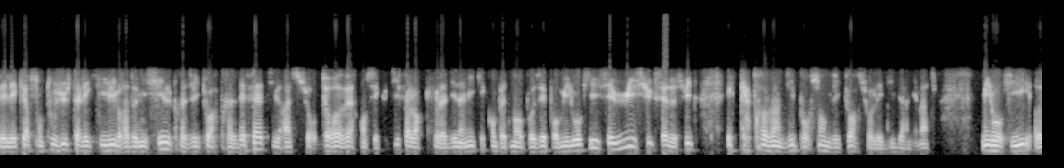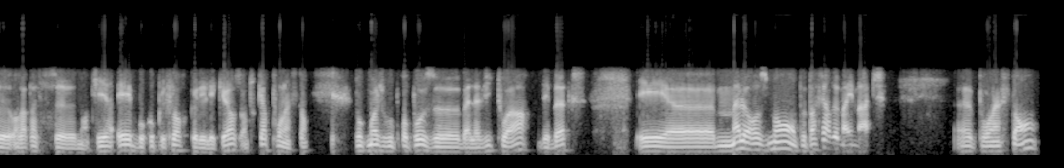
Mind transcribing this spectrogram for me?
Les Lakers sont tout juste à l'équilibre à domicile, 13 victoires, 13 défaites. Ils restent sur deux revers consécutifs alors que la dynamique est complètement opposée pour Milwaukee. C'est 8 succès de suite et 90% de victoires sur les 10 derniers matchs. Milwaukee, euh, on va pas se mentir, est beaucoup plus fort que les Lakers, en tout cas pour l'instant. Donc moi je vous propose euh, bah, la victoire des Bucks et euh, malheureusement on peut pas faire de my match euh, pour l'instant.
